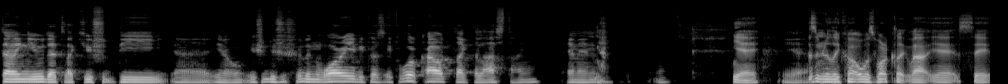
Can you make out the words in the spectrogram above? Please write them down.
telling you that like you should be uh, you know you should you shouldn't worry because it worked out like the last time and then Yeah. yeah it doesn't really always work like that. Yeah, it's. Uh,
